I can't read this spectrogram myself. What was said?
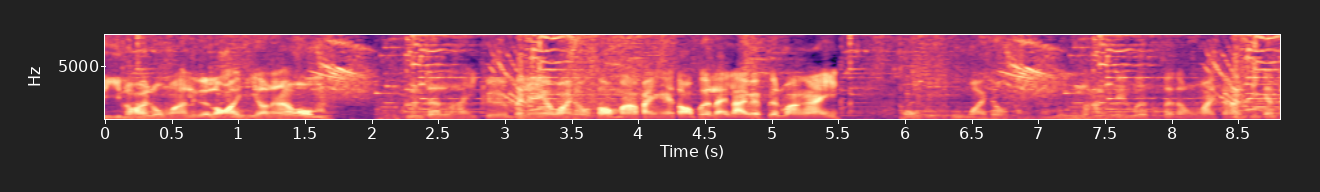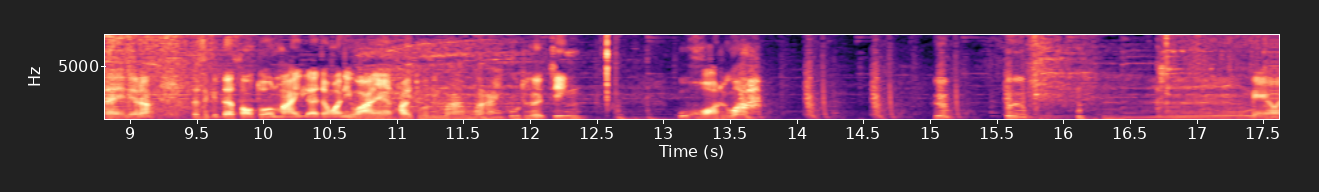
สี่ร้อยลงมาเหลือร้อยเดียวแล้วนะผม มันจะไหลเกินไปแล้ววายช่องสองมาไปไงต่อเพื่อนไหลๆไปเพื่อนว่าไงโอ้โหวายช่องสองยังไม่ไหลเลยเมื่อสงสัยต้องวายการันตีกันแต่เดี๋ยวนะแต่สกิตเตอร์สองตัวมาอีกแล้วจังหวะนี้ว่ายังไงขอยตัวนึงมาไม้กูเถิดจริงกูขอถือว่าปึ๊บปึ๊บ แมว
